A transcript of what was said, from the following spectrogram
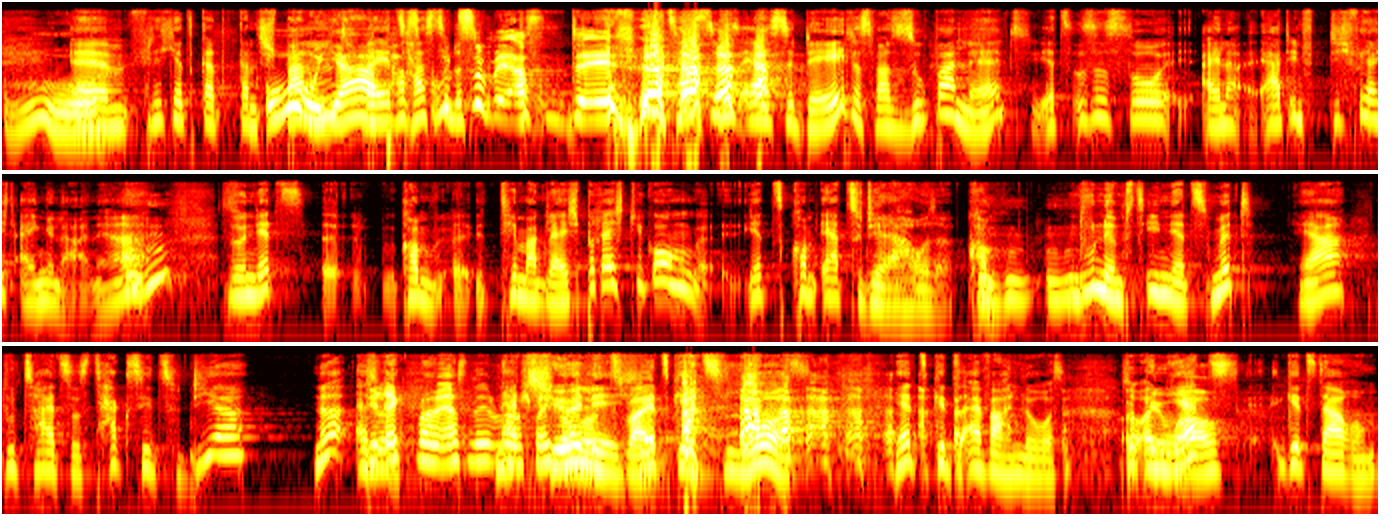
Ähm, Finde ich jetzt grad ganz spannend. oh ja, weil jetzt passt hast gut du das zum ersten Date. Jetzt hast du das erste Date, das war super nett. Jetzt ist es so, einer, er hat ihn, dich vielleicht eingeladen, ja? Mhm. So, und jetzt, äh, komm, äh, Thema Gleichberechtigung, jetzt kommt er zu dir nach Hause. Komm, Mhm, du nimmst ihn jetzt mit, ja? Du zahlst das Taxi zu dir, ne? Also, Direkt beim ersten Date Natürlich, jetzt geht's los. Jetzt geht's einfach los. So, Okay, und wow. jetzt geht's darum,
